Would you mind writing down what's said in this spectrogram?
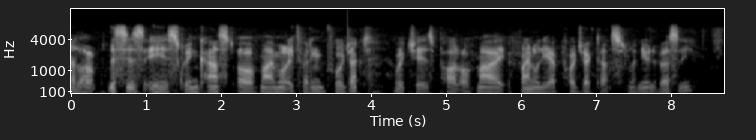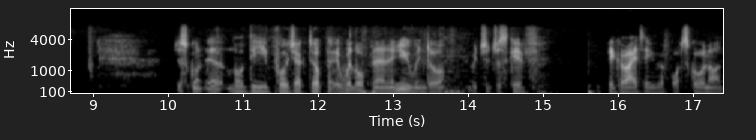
Hello, this is a screencast of my multi-threading project which is part of my final year project at Sunderland University. Just going to load the project up, it will open in a new window which will just give a bigger idea of what's going on,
